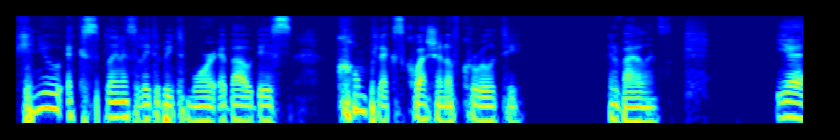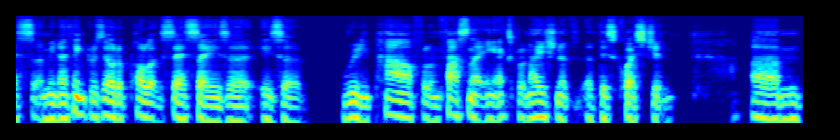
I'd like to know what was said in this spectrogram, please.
can you explain us a little bit more about this complex question of cruelty and violence? Yes, I mean I think Griselda Pollock's essay is a is a really powerful and fascinating explanation of, of this question. Um,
